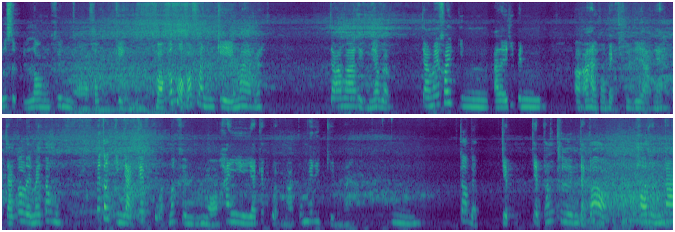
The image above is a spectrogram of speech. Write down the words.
รู้สึกเป็นร่องขึ้นหมอเขาเก่งหมอก็บอกว่าฟันเก๋มากนะจะมาถึงเนี่ยแบบจะไม่ค่อยกินอะไรที่เป็นเอ่ออาหารของแบคทีเรียไงจะก็เลยไม่ต้องไม่ต้องกินยาแก้ปวดเมื่อคืนหมอให้ยาแก้ปวดมาก็ไม่ได้กินนะ อืม ก็แบบ เจ็บทั้งคืน แต่ก็พอทนได้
